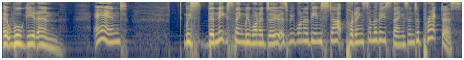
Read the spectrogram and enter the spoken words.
It will get in. And we, the next thing we want to do is we want to then start putting some of these things into practice.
